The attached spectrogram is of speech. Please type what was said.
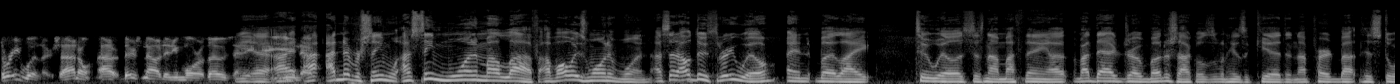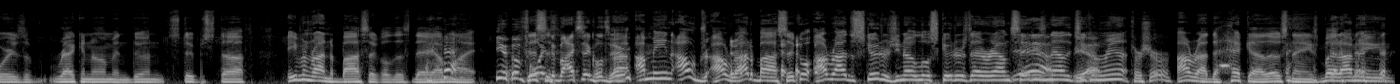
three wheelers, I don't. I, there's not any more of those. Anymore, Yeah, I, you know? I I never seen one. I've seen one in my life. I've always wanted one. I said I'll do three wheel, and but like two wheel, it's just not my thing. I, my dad drove motorcycles when he was a kid, and I've heard about his stories of wrecking them and doing stupid stuff. Even riding a bicycle this day, I'm like, You avoid is- the bicycle too. I, I mean, I'll I'll ride a bicycle. I ride the scooters. You know, little scooters that are around cities Yeah, now that you yeah, can rent for sure. I ride the heck out of those things. But I mean,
